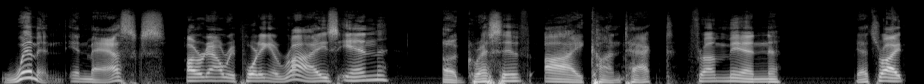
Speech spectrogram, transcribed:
Women in masks are now reporting a rise in aggressive eye contact from men. That's right.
